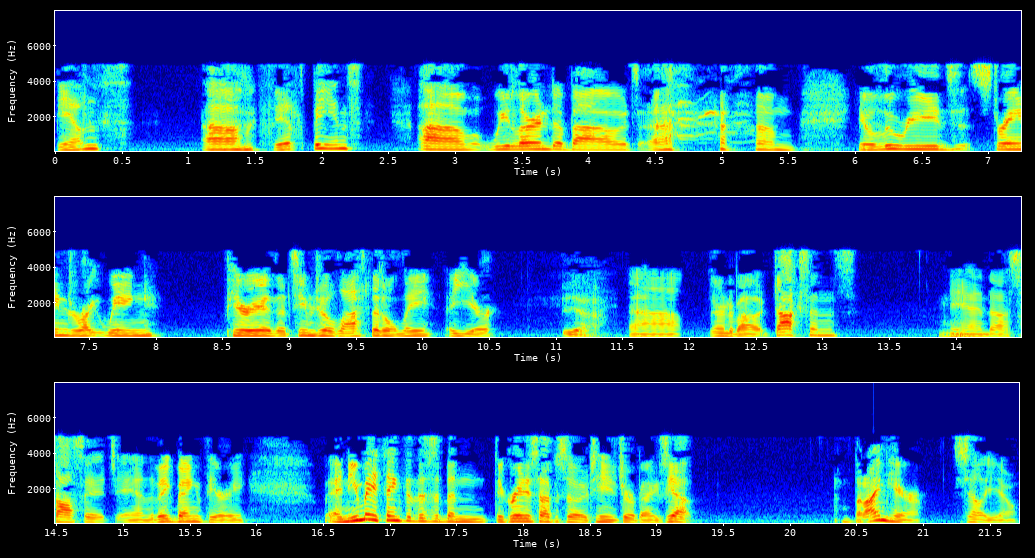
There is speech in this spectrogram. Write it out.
beans. Um, it's beans. Um, we learned about uh, um, you know Lou Reed's strange right wing period that seemed to have lasted only a year. Yeah. Uh, learned about dachshunds and uh, sausage and the Big Bang Theory. And you may think that this has been the greatest episode of Teenage Dirtbags yet, but I'm here to tell you.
